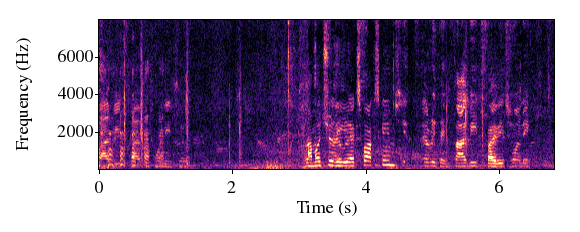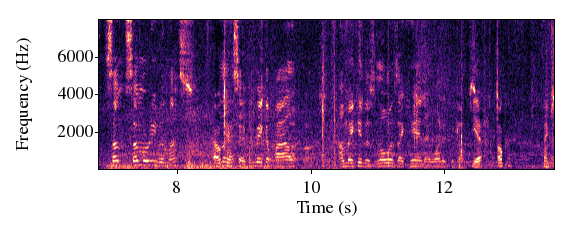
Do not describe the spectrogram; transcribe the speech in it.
five each, five and twenty-two. How much are the Xbox games? Yeah, everything five each, Five five, each. twenty. Some some are even less. Okay. Like I said, if you make a pile, I'll make it as low as I can. I want it to go. Yeah. Okay. Thanks.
